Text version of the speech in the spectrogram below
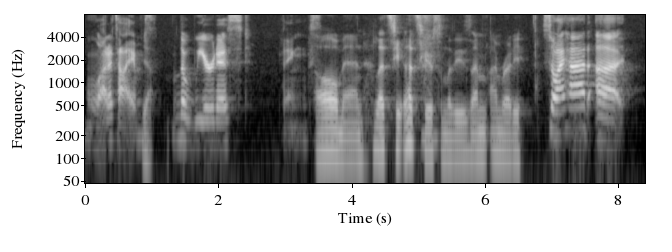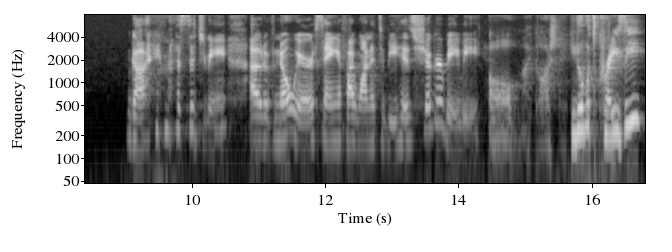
a lot of times. Yeah. The weirdest things. Oh man, let's hear let's hear some of these. I'm I'm ready. So I had a guy message me out of nowhere saying if I wanted to be his sugar baby. Oh my gosh. You know what's crazy?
